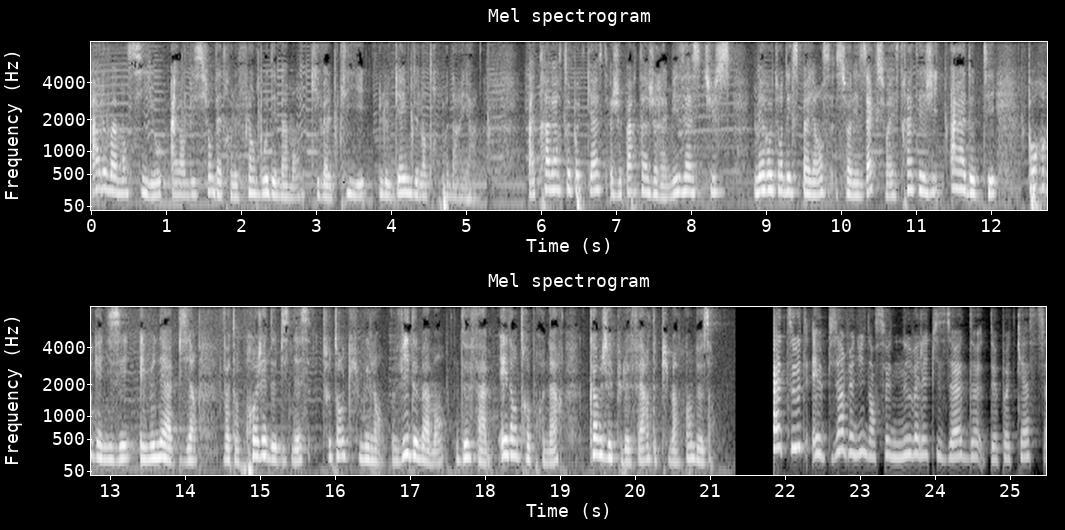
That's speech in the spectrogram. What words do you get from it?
Allo Maman CEO a l'ambition d'être le flambeau des mamans qui veulent plier le game de l'entrepreneuriat. À travers ce podcast, je partagerai mes astuces, mes retours d'expérience sur les actions et stratégies à adopter pour organiser et mener à bien votre projet de business tout en cumulant vie de maman, de femme et d'entrepreneur comme j'ai pu le faire depuis maintenant deux ans. À toutes et bienvenue dans ce nouvel épisode de podcast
